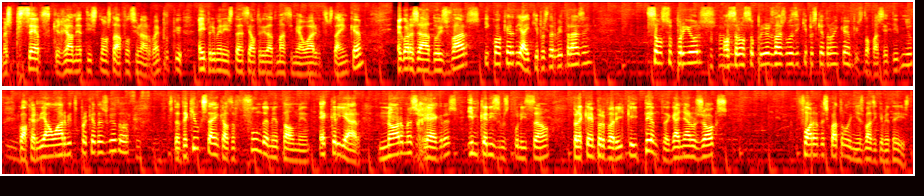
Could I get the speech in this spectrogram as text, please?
mas percebe-se que realmente isto não está a funcionar bem, porque em primeira instância a autoridade máxima é o árbitro que está em campo, agora já há dois VARs e qualquer dia há equipas de arbitragem são superiores ou serão superiores às duas equipas que entram em campo. Isto não faz sentido nenhum. Qualquer dia há um árbitro para cada jogador. Portanto, aquilo que está em causa fundamentalmente é criar normas, regras e mecanismos de punição para quem prevarica e tenta ganhar os jogos fora das quatro linhas. Basicamente é isto.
